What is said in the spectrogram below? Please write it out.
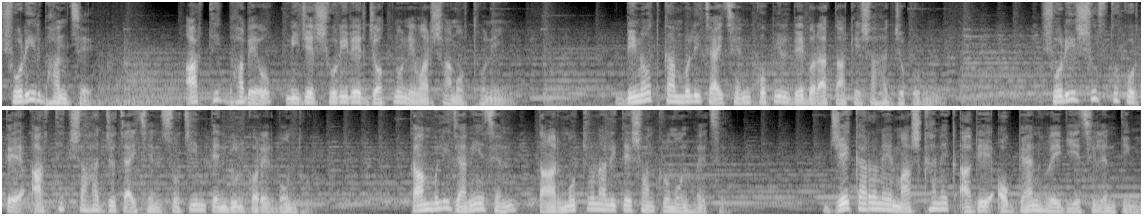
শরীর ভাঙছে। আর্থিকভাবেও নিজের শরীরের যত্ন নেওয়ার সামর্থ্য নেই। বিনোদ কাম্বলি চাইছেন কপিল দেবরা তাকে সাহায্য করুন। শরীর সুস্থ করতে আর্থিক সাহায্য চাইছেন সচিন তেন্ডুলকরের বন্ধু। কাম্বলি জানিয়েছেন, তার মূত্রনালীতে সংক্রমণ হয়েছে। যে কারণে মাসখানেক আগে অজ্ঞান হয়ে গিয়েছিলেন তিনি।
